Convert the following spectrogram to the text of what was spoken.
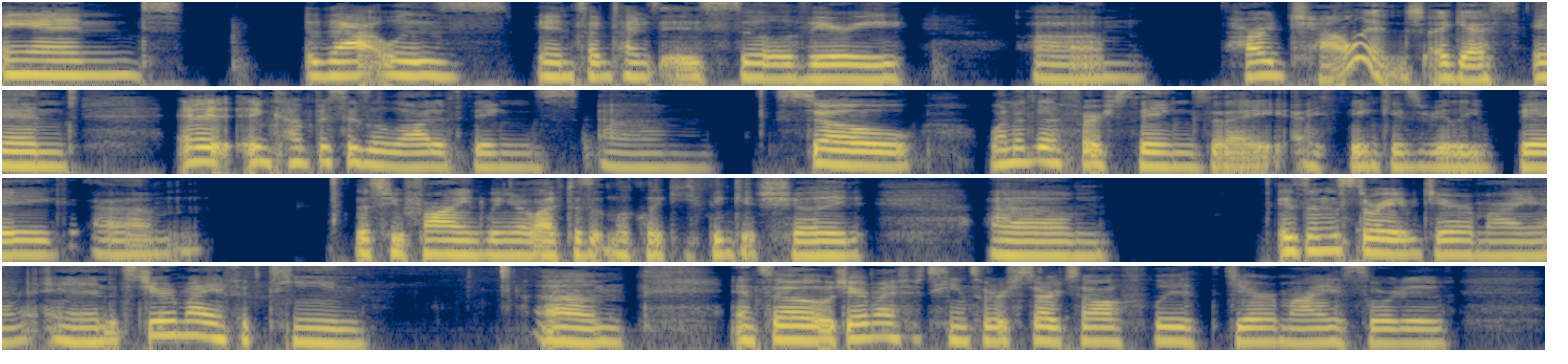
and that was, and sometimes is still a very, um, hard challenge, I guess. And, and it encompasses a lot of things. Um, so one of the first things that I, I think is really big, um, that you find when your life doesn't look like you think it should, um, is in the story of Jeremiah. And it's Jeremiah 15. Um, and so Jeremiah 15 sort of starts off with Jeremiah sort of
